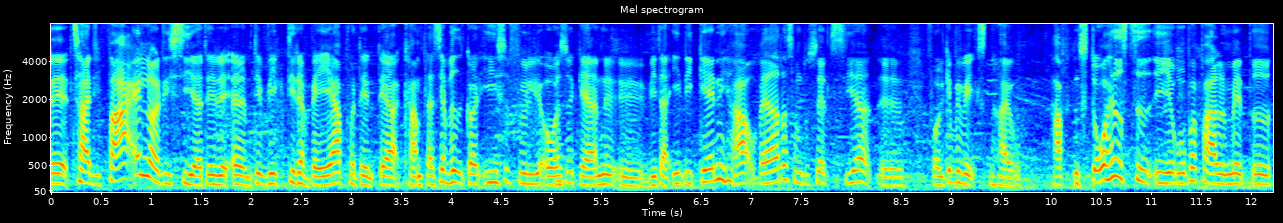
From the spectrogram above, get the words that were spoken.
øh, tager de fejl, når de siger, at det, øh, det er vigtigt at være på den der kampplads? Jeg ved godt, I selvfølgelig også gerne øh, vil der ind igen. I har jo været der, som du selv siger. Øh, Folkebevægelsen har jo haft en storhedstid i Europaparlamentet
